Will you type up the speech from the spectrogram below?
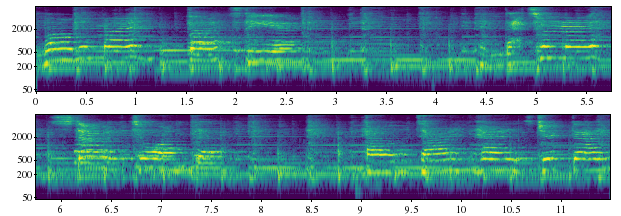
and a moment might last a year. And that's when I start to wonder how time has tricked us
